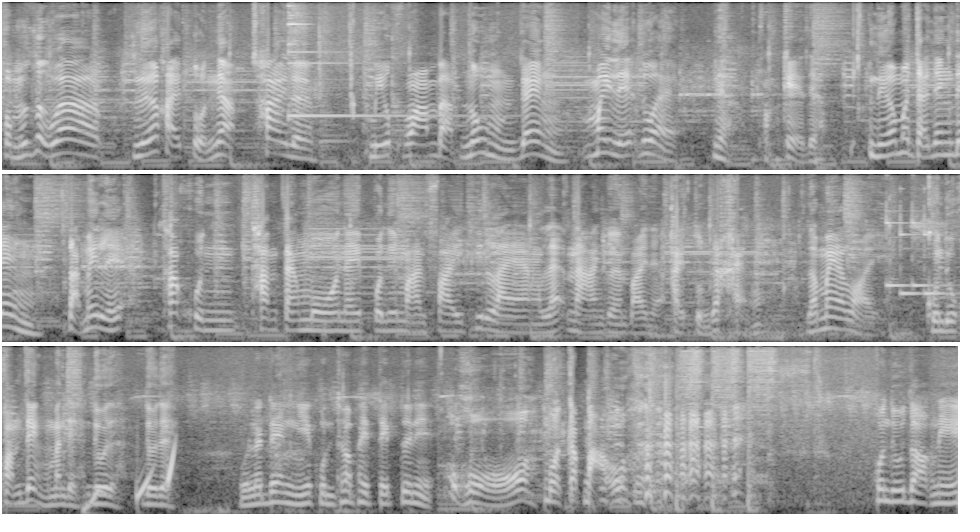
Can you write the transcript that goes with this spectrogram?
ผมรู้สึกว่าเนื้อไข่ตุ๋นเนี่ย ใช่เลย มีความแบบนุ่มเด้งไม่เละด้วย เนี่ยสังเกตเดี๋ยวเนื้อมันจะเด้งๆแต่ไม่เละถ้าคุณทำแตงโมในปริมาณไฟที่แรงและนานเกินไปเนี่ยไข่ตุ๋นจะแข็งแล้วไม่อร่อย คุณดูความเด้งของมันเดี๋ยวดูเดี๋ยวดูเดี๋ยวโหแล้วเด้งอย่างนี้คุณชอบให้ติปด้วยนี่ โอ้โห หมดกระเป๋า คุณดูดอกนี้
